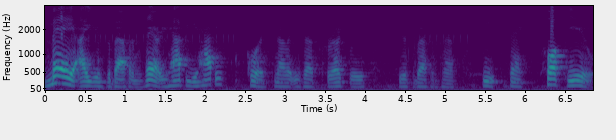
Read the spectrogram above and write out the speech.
May I use the bathroom? There, you happy? You happy? Of course, now that you've asked correctly, here's the bathroom pass. Gee, thanks. Fuck you.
